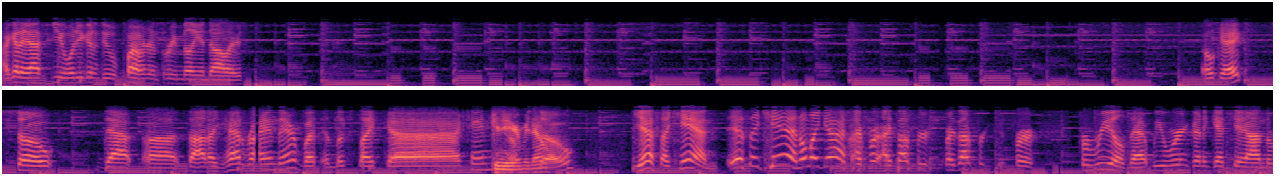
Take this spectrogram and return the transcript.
I gotta ask you, what are you gonna do with 503 million dollars? Okay, so that uh, thought I had Ryan there, but it looks like uh, I can't hear. Can you hear me now? So, yes, I can. Yes, I can. Oh my gosh, I, for, I thought for I thought for for for real that we weren't going to get you on the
